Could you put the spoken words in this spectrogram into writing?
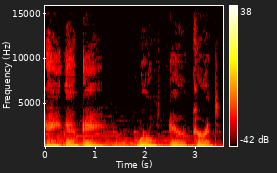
ANA World Air Current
